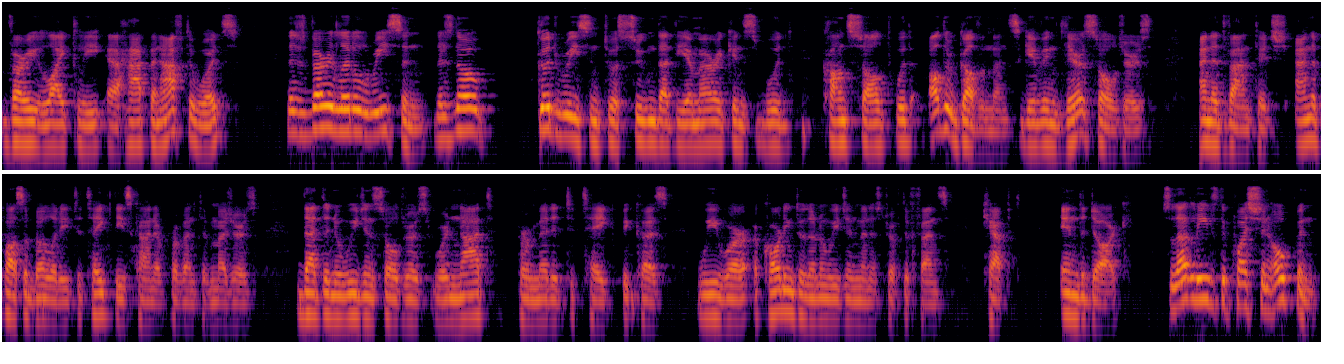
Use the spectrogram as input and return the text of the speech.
very likely uh, happen afterwards there's very little reason, there's no good reason to assume that the Americans would consult with other governments, giving their soldiers an advantage and the possibility to take these kind of preventive measures that the Norwegian soldiers were not permitted to take because we were, according to the Norwegian Minister of Defense, kept in the dark. So that leaves the question open.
